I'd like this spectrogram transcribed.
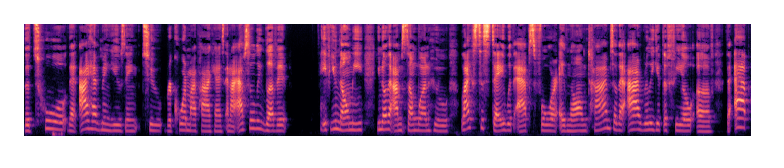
the tool that I have been using to record my podcast and I absolutely love it if you know me, you know that I'm someone who likes to stay with apps for a long time so that I really get the feel of the app,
